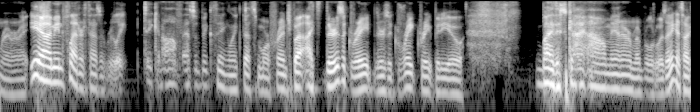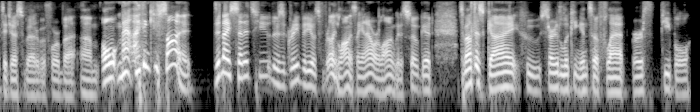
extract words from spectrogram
right, right. Yeah, I mean, flat Earth hasn't really taken off as a big thing. Like that's more French. But I, there is a great, there's a great, great video by this guy. Oh man, I remember what it was. I think I talked to Jess about it before. But um, oh Matt, I think you saw it. Didn't I send it to you? There's a great video. It's really long. It's like an hour long, but it's so good. It's about this guy who started looking into flat Earth people,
